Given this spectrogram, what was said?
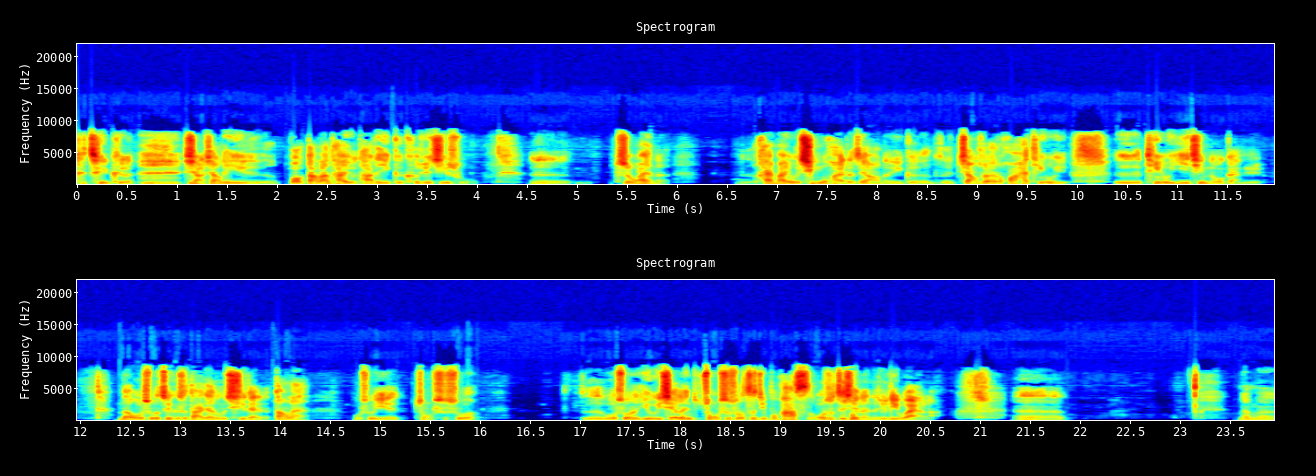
这个想象力，包当然他有他的一个科学基础，呃之外呢，还蛮有情怀的。这样的一个讲出来的话还挺有，呃，挺有意境的。我感觉，那我说这个是大家都期待的。当然，我说也总是说，呃，我说有一些人总是说自己不怕死，我说这些人呢就例外了。嗯，那么，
